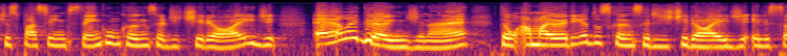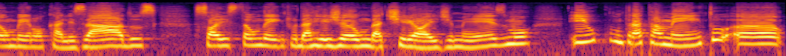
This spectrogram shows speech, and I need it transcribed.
que os pacientes têm com câncer de tireoide, ela é grande, né? Então, a maioria dos cânceres de tireoide, eles são bem localizados, só estão dentro da região da tireoide mesmo. E com tratamento, uh,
